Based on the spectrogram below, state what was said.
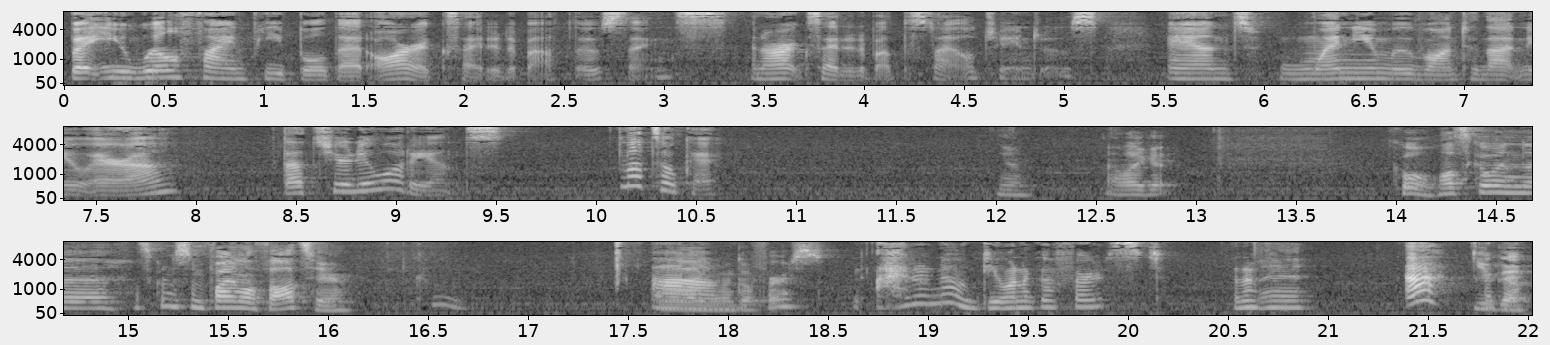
But you will find people that are excited about those things and are excited about the style changes. And when you move on to that new era, that's your new audience. That's okay. Yeah, I like it. Cool. Let's go into let's go into some final thoughts here. Cool. Uh, you Um, want to go first? I don't know. Do you want to go first? I don't Eh, Ah, you okay. go.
